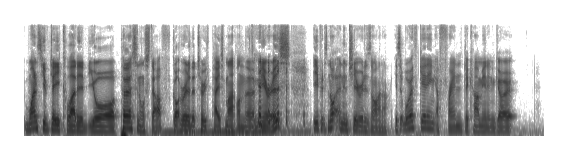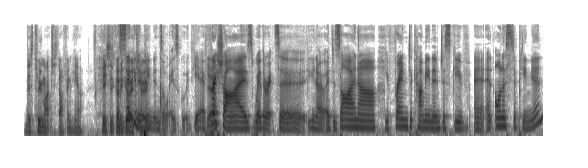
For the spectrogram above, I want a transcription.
once you've decluttered your personal stuff, got rid of the toothpaste mark on the mirrors, if it's not an interior designer, is it worth getting a friend to come in and go, "There's too much stuff in here. This has got to go second opinion's always good. Yeah. Yeah. fresh eyes. Whether it's a you know a designer, your friend to come in and just give a, an honest opinion.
